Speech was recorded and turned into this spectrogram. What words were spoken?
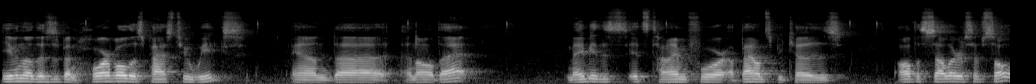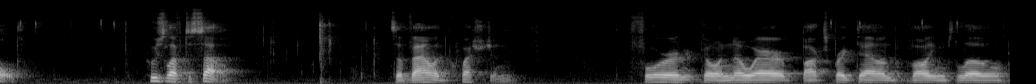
even though this has been horrible this past two weeks and uh, and all that, maybe this it's time for a bounce because all the sellers have sold. Who's left to sell? It's a valid question. Ford going nowhere, box breakdown, volumes low.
